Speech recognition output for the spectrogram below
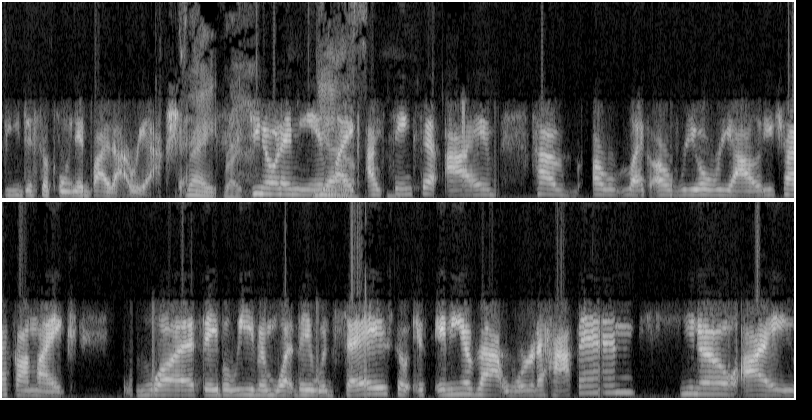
be disappointed by that reaction. Right. right. Do you know what I mean? Yes. Like I think that I have a like a real reality check on like what they believe and what they would say. So if any of that were to happen, you know, I,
